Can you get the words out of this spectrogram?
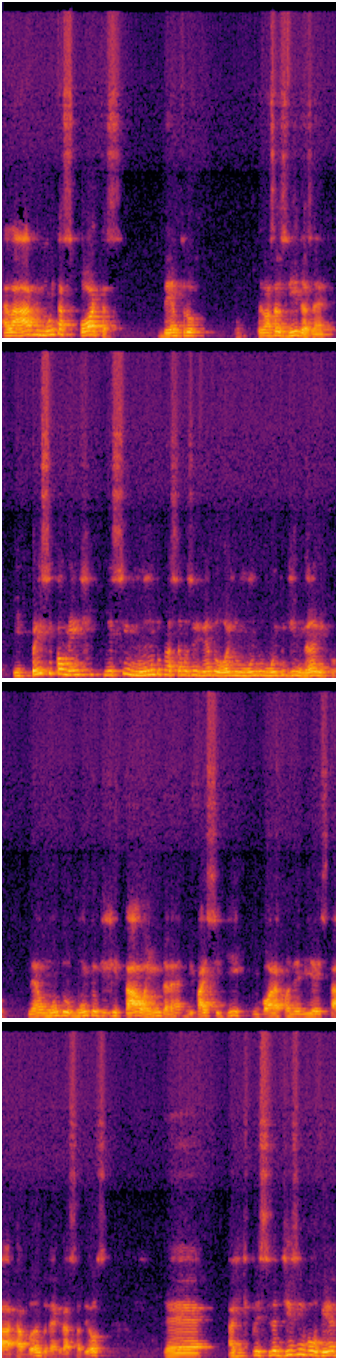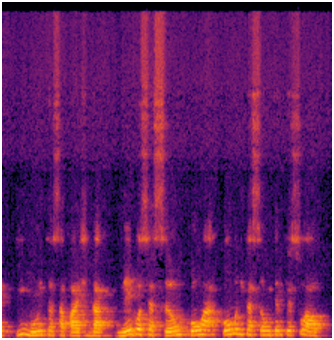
ela abre muitas portas dentro das nossas vidas, né? E principalmente nesse mundo que nós estamos vivendo hoje, um mundo muito dinâmico, né? Um mundo muito digital ainda, né? E vai seguir, embora a pandemia está acabando, né? Graças a Deus. É, a gente precisa desenvolver e muito essa parte da negociação com a comunicação interpessoal.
